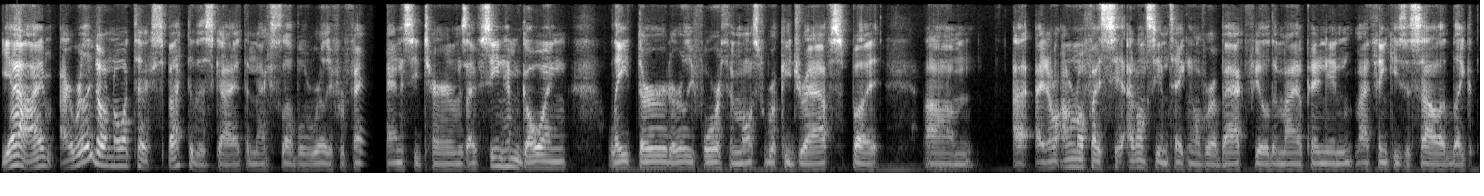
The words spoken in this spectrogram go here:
yeah, I I really don't know what to expect of this guy at the next level, really for fantasy terms. I've seen him going late third, early fourth in most rookie drafts, but um, I, I don't I don't know if I see I don't see him taking over a backfield in my opinion. I think he's a solid like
